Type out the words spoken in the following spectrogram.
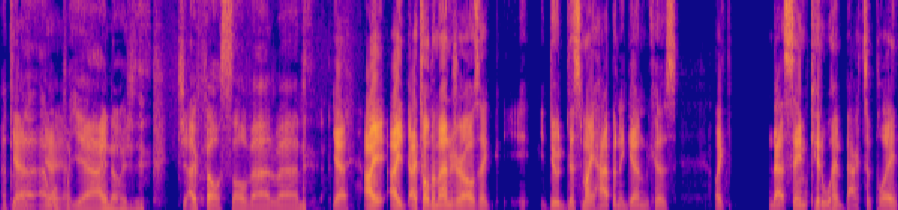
at the, Yeah, at, at yeah, one yeah. point? Yeah, I know. I felt so bad, man. Yeah, I, I I told the manager I was like, dude, this might happen again because, like, that same kid went back to play.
